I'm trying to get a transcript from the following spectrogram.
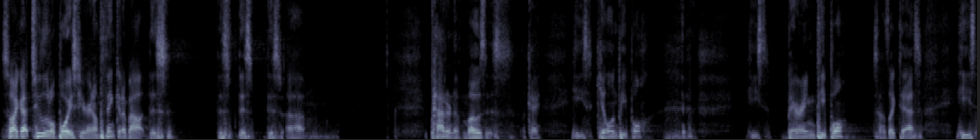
So I got two little boys here, and I'm thinking about this, this, this, this um, pattern of Moses. Okay, he's killing people. he's burying people. Sounds like Tess. He's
